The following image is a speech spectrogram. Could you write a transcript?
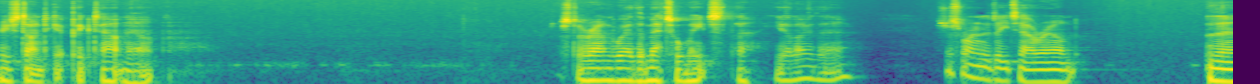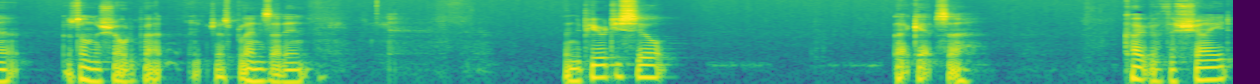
really starting to get picked out now. Just around where the metal meets the yellow there. Just running the detail around there, just on the shoulder pad. It just blends that in. Then the purity seal, that gets a coat of the shade.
